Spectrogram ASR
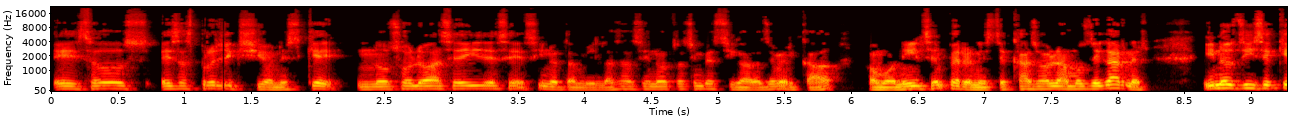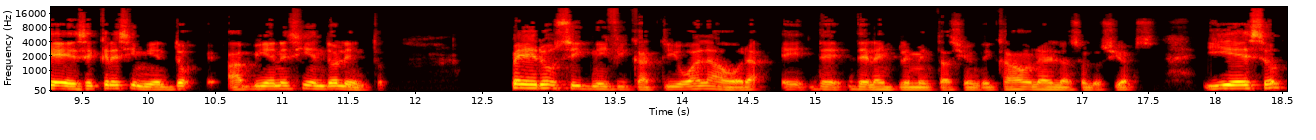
esos, esas proyecciones que no solo hace IDC, sino también las hacen otros investigadores de mercado, como Nielsen, pero en este caso hablamos de Garner, y nos dice que ese crecimiento ah, viene siendo lento, pero significativo a la hora eh, de, de, la implementación de cada una de las soluciones. Y eso,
